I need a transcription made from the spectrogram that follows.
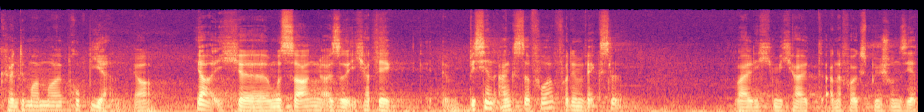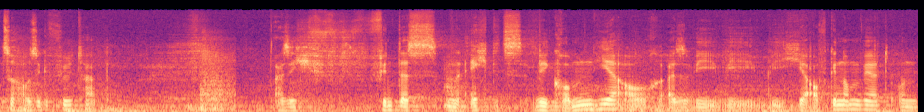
könnte man mal probieren, ja. Ja, ich äh, muss sagen, also ich hatte ein bisschen Angst davor, vor dem Wechsel, weil ich mich halt an der Volksbühne schon sehr zu Hause gefühlt habe. Also ich finde das ein echtes Willkommen hier auch, also wie, wie, wie ich hier aufgenommen werde und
